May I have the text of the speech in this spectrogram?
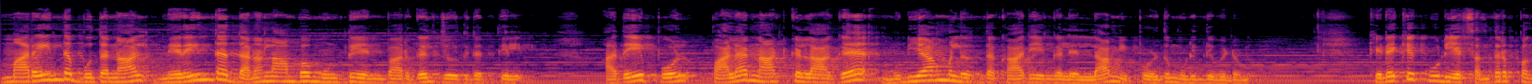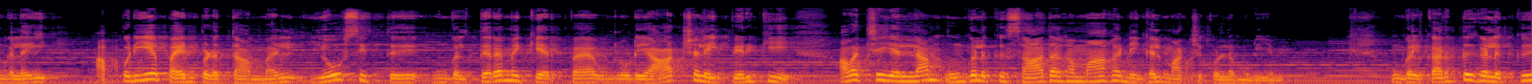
மறைந்த புதனால் நிறைந்த தனலாபம் உண்டு என்பார்கள் ஜோதிடத்தில். அதேபோல் பல நாட்களாக முடியாமல் இருந்த காரியங்கள் எல்லாம் இப்பொழுது முடிந்துவிடும். கிடைக்கக்கூடிய சந்தர்ப்பங்களை அப்படியே பயன்படுத்தாமல் யோசித்து உங்கள் திறமைக்கேற்ப உங்களுடைய ஆற்றலை பெருக்கி அவற்றையெல்லாம் உங்களுக்கு சாதகமாக நீங்கள் மாற்றிக்கொள்ள முடியும். உங்கள் கருத்துகளுக்கு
